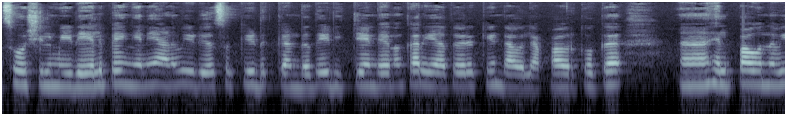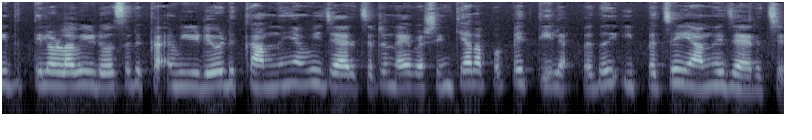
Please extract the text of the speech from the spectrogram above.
സോഷ്യൽ മീഡിയയിൽ ഇപ്പോൾ എങ്ങനെയാണ് വീഡിയോസ് ഒക്കെ എടുക്കേണ്ടത് എഡിറ്റ് ചെയ്യേണ്ടതെന്നൊക്കെ അറിയാത്തവരൊക്കെ ഉണ്ടാവില്ല? അപ്പോൾ അവർക്കൊക്കെ ഹെൽപ്പ് ആവുന്ന വിധത്തിലുള്ള വീഡിയോസ് എടുക്കാം വീഡിയോ എടുക്കാമെന്ന് ഞാൻ വിചാരിച്ചിട്ടുണ്ടായി പക്ഷെ എനിക്ക് അതപ്പോൾ പറ്റിയില്ല. അപ്പം ഇത് ഇപ്പം ചെയ്യാമെന്ന് വിചാരിച്ച്.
